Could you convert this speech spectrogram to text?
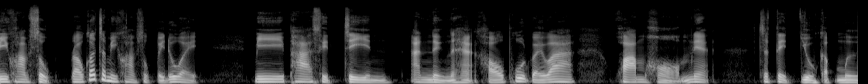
มีความสุข เราก็จะมีความสุขไปด้วย มีภาษิตจีนอันหนึ่งนะฮะเขาพูดไว้ว่า ความหอมเนี่ยจะติดอยู่กับมือ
